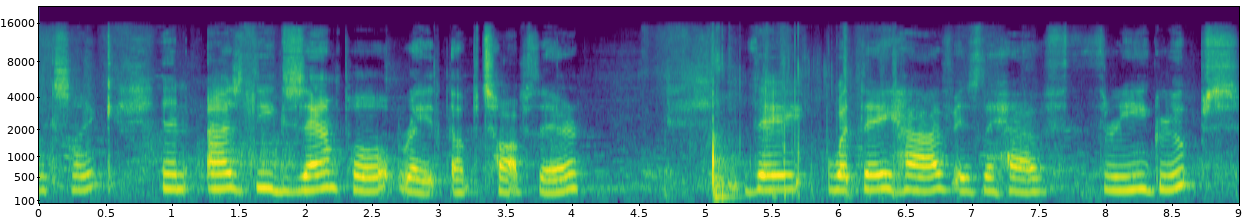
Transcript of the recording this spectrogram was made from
looks like. And as the example right up top there, they what they have is they have three groups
